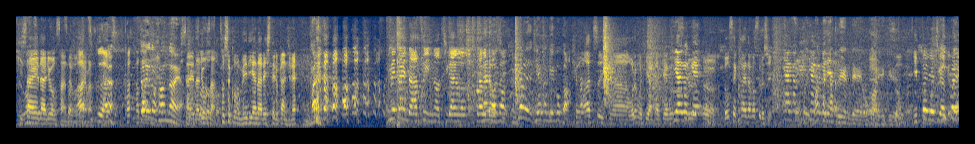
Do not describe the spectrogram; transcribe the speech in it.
久枝亮さんでございます。熱く熱さんなんや。久枝亮さん。そしてこのメディア慣れしてる感じね冷たいのと熱いの違いを比べてほしい。どじゃあ冷やかけいこうか。今日暑いしな俺も冷やかけする。冷やかけ。うん。どうせ替え玉するし。冷やかけ冷やかけで。100円でおかわりできる。一杯目は違うけどね。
